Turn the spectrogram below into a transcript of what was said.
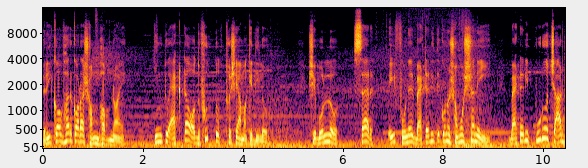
রিকভার করা সম্ভব নয়। কিন্তু একটা অদ্ভুত তথ্য সে আমাকে দিল। সে বলল, স্যার, এই ফোনের ব্যাটারিতে কোনো সমস্যা নেই। ব্যাটারি পুরো চার্জ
